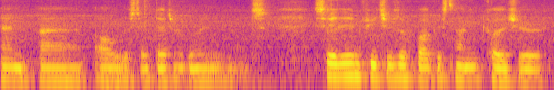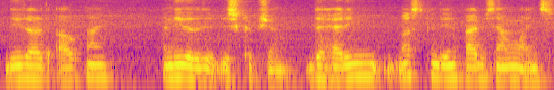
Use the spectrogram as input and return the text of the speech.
and uh, all the stuff that recommended notes salient features of Pakistani culture. These are the outline and these are the description. The heading must contain 5 to 7 lines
